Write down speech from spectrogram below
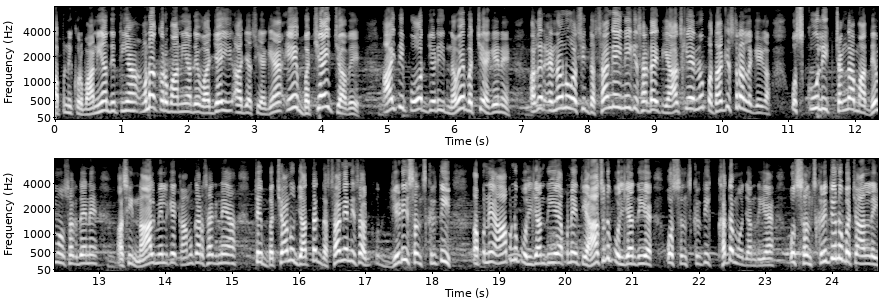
ਆਪਣੀ ਕੁਰਬਾਨੀਆਂ ਦਿੱਤੀਆਂ, ਉਹਨਾਂ ਕੁਰਬਾਨੀਆਂ ਦੇ ਵਜ੍ਹਾ ਹੀ ਅੱਜ ਅਸੀਂ ਹੈਗੇ ਆ ਇਹ ਬੱਚਿਆਂ ਹੀ ਜਾਵੇ ਅੱਜ ਦੀ ਪੋਤ ਜਿਹੜੀ ਨਵੇਂ ਬੱਚੇ ਹੈਗੇ ਨੇ, ਅਗਰ ਇਹਨਾਂ ਨੂੰ ਅਸੀਂ ਦੱਸਾਂਗੇ ਹੀ ਨਹੀਂ ਕਿ ਸਾਡਾ ਇਤਿਹਾਸ ਕੀ ਹੈ, ਇਹਨੂੰ ਪਤਾ ਕਿਸ ਤਰ੍ਹਾਂ ਲੱਗੇਗਾ? ਉਹ ਸਕੂਲ ਇੱਕ ਚੰਗਾ ਮਾਧਿਅਮ ਹੋ ਸਕਦੇ ਨੇ, ਅਸੀਂ ਨਾਲ ਮਿਲ ਕੇ ਕੰਮ ਕਰ ਸਕਦੇ ਆ ਤੇ ਬੱਚਿਆਂ ਨੂੰ ਜਦ ਤੱਕ ਦੱਸਾਂਗੇ ਨਹੀਂ ਸਾ, ਜਿਹੜੀ ਸੰਸਕ੍ਰਿਤੀ ਆਪਣੇ ਆਪ ਨੂੰ ਭੁੱਲ ਜਾਂਦੀ ਹੈ, ਆਪਣੇ ਇਤਿਹਾਸ ਨੂੰ ਭੁੱਲ ਜਾਂਦੀ ਹੈ, ਉਹ ਸੰਸਕ੍ਰਿਤੀ ਖਤਮ ਹੋ ਜਾਂਦੀ ਹੈ। ਉਸ ਸੰਸਕ੍ਰਿਤੀ ਨੂੰ ਬਚਾਉਣ ਲਈ,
